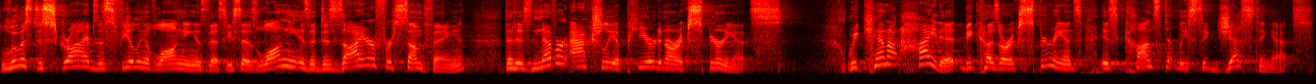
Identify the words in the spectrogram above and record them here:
Lewis describes this feeling of longing as this He says, Longing is a desire for something that has never actually appeared in our experience. We cannot hide it because our experience is constantly suggesting it.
